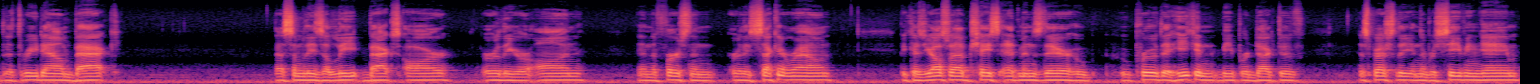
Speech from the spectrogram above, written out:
the three down back that some of these elite backs are earlier on in the first and early second round? Because you also have Chase Edmonds there who, who proved that he can be productive, especially in the receiving game.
